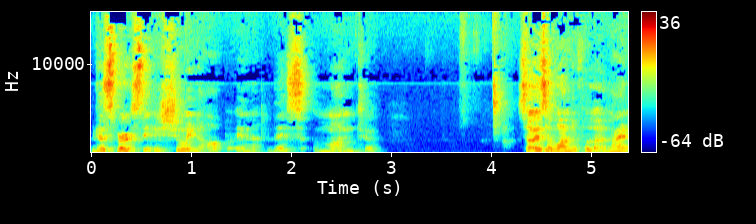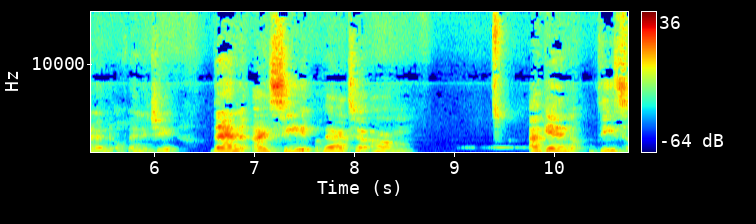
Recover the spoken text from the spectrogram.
This person is showing up in this month. So it's a wonderful alignment of energy then I see that, um, again, these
